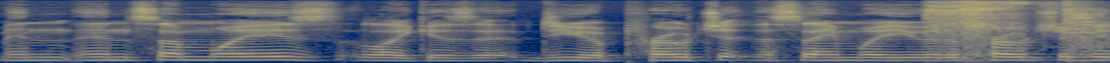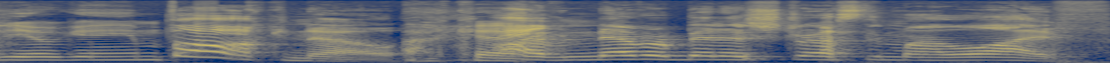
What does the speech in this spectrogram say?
in in some ways like is it do you approach it the same way you would approach a video game Fuck no. Okay. I've never been as stressed in my life.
